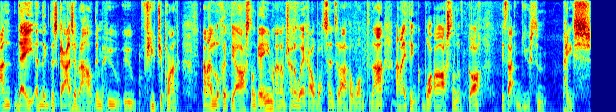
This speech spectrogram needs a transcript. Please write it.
and they and the, there's guys around him who who future plan. And I look at the Arsenal game and I'm trying to work out what centre half I want for that. And I think what Arsenal have got is that youth and pace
